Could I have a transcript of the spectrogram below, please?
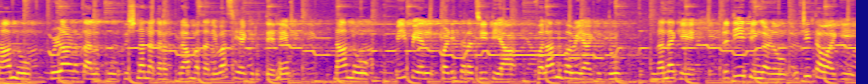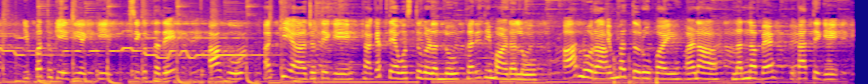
ನಾನು ಉಳ್ಳಾಳ ತಾಲೂಕು ಕೃಷ್ಣನಗರ ಗ್ರಾಮದ ನಿವಾಸಿಯಾಗಿರುತ್ತೇನೆ. ನಾನು ಬಿ ಪಿ ಎಲ್ ಪಡಿತರ ಚೀಟಿಯ ಫಲಾನುಭವಿಯಾಗಿದ್ದು ನನಗೆ ಪ್ರತಿ ತಿಂಗಳು ಉಚಿತವಾಗಿ ಇಪ್ಪತ್ತು ಕೆ ಜಿ ಅಕ್ಕಿ ಸಿಗುತ್ತದೆ ಹಾಗೂ ಅಕ್ಕಿಯ ಜೊತೆಗೆ ಅಗತ್ಯ ವಸ್ತುಗಳನ್ನು ಖರೀದಿ ಮಾಡಲು ಆರುನೂರ ಎಂಬತ್ತು ರೂಪಾಯಿ ಹಣ ನನ್ನ ಬ್ಯಾಂಕ್ ಖಾತೆಗೆ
